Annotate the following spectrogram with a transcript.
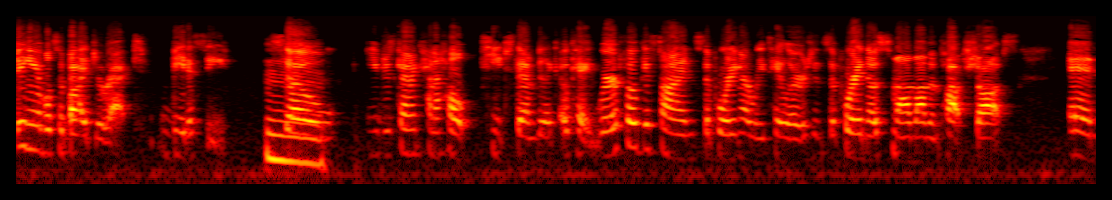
being able to buy direct B2C. Mm. So you just kind of kind of help teach them, be like, okay, we're focused on supporting our retailers and supporting those small mom and pop shops, and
